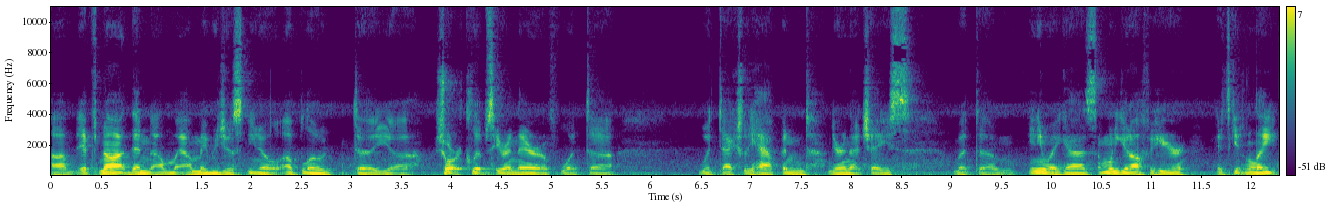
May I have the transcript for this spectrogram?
Um, if not, then I'll, I'll, maybe just you know upload the uh, short clips here and there of what uh, what actually happened during that chase. But um, anyway, guys, I'm gonna get off of here. It's getting late.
